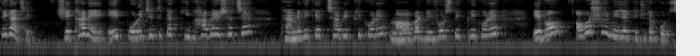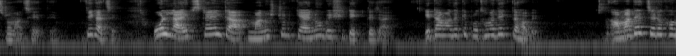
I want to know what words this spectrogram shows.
ঠিক আছে? সেখানে এই পরিচিতিটা কীভাবে এসেছে? ফ্যামিলি কেচ্ছা বিক্রি করে মা বাবার ডিভোর্স বিক্রি করে, এবং অবশ্যই নিজের কিছুটা পরিশ্রম আছে এতে, ঠিক আছে? ওর লাইফস্টাইলটা মানুষজন কেন বেশি দেখতে যায়? এটা আমাদেরকে প্রথমে দেখতে হবে। আমাদের যেরকম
